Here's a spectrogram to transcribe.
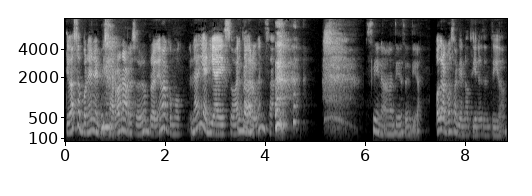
te vas a poner en el pizarrón a resolver un problema como nadie haría eso, alta vergüenza. Sí, no, no tiene sentido. Otra cosa que no tiene sentido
